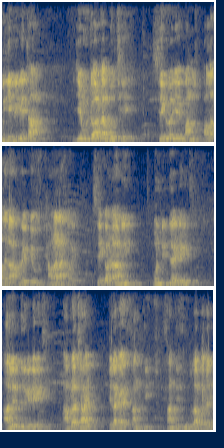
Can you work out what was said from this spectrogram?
বিজেপি নেতা যে উল্টোপাল্টা বলছে, সেগুলো যে মানুষ পালাতে না করে কেউ ঝামেলা না করে সেই কারণে আমি পণ্ডিতদের ডেকেছি, আলেমদেরকে ডেকেছি। আমরা চাই এলাকায় শান্তি শান্তি শৃঙ্খলা বজায়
